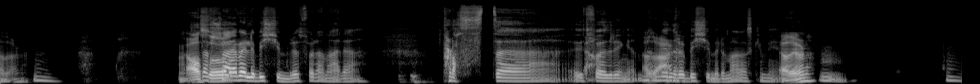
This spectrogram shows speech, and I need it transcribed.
Ja, det er det. Mm. Ja, altså, Derfor er jeg veldig bekymret for den der eh, plastutfordringen. Ja, det Den er begynner å bekymre meg ganske mye. Ja, det gjør det. Mm.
